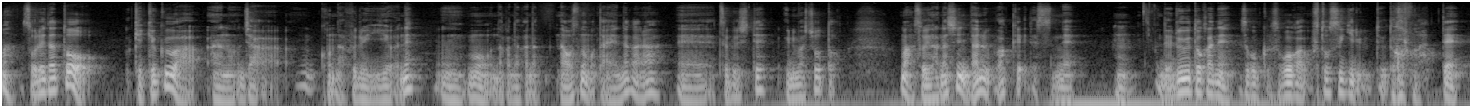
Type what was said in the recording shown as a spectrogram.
まあ、それだと結局はあのじゃあこんな古い家はね、うん、もうなかなか直すのも大変だから、えー、潰して売りましょうとまあそういう話になるわけですね。うん、でルートがねすごくそこが太すぎるというところがあって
